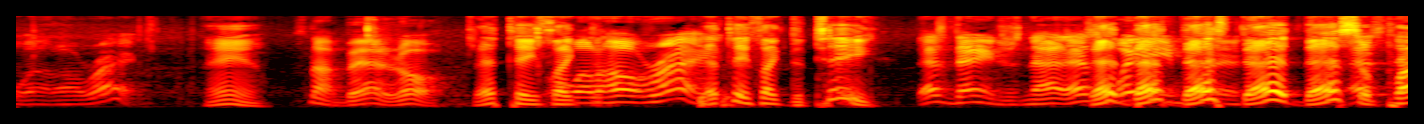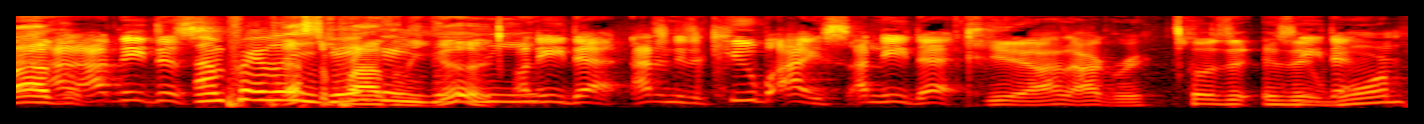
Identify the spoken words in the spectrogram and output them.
Well, all right. Damn, It's not bad at all. that tastes like well, the, all right. that tastes like the tea. that's dangerous. Now that's That way that that's better. that that's That's- surprising. I, I need this. i Unprivileged That's surprisingly drinkers, good. baby. I need that. I just need a cube of ice. I need that. Yeah, I, I agree. So is it is Need it that. warm?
